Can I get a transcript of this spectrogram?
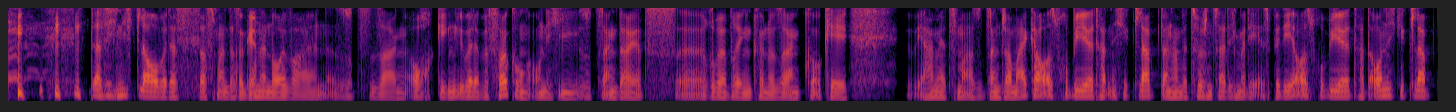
dass ich nicht glaube, dass, dass man das okay. ohne Neuwahlen sozusagen auch gegenüber der Bevölkerung auch nicht mhm. sozusagen da jetzt äh, rüberbringen können und sagen, okay, wir haben jetzt mal sozusagen Jamaika ausprobiert, hat nicht geklappt. Dann haben wir zwischenzeitlich mal die SPD ausprobiert, hat auch nicht geklappt.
